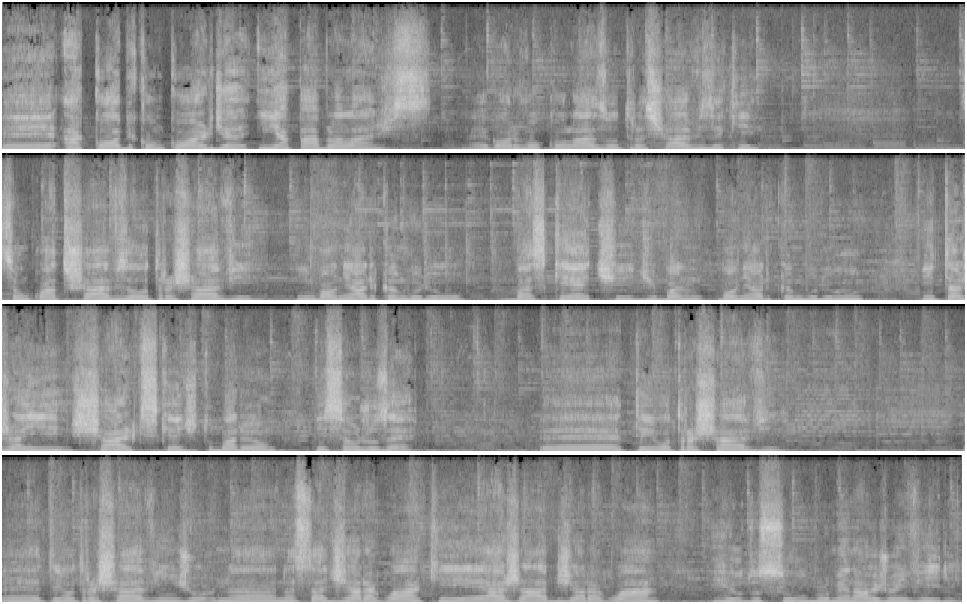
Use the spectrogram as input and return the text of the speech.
é, a Cobb Concórdia e a Pabla Lages. Agora eu vou colar as outras chaves aqui. São quatro chaves. A outra chave em Balneário Camboriú, basquete de Ba- Balneário Camboriú, Itajaí, Sharks, que é de Tubarão, e São José. É, tem outra chave. é, tem outra chave em na, na cidade de Jaraguá, que é Ajab Jaraguá, Rio do Sul, Blumenau e Joinville.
